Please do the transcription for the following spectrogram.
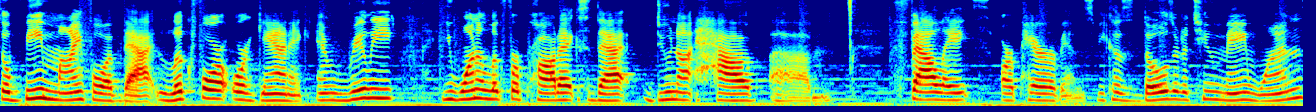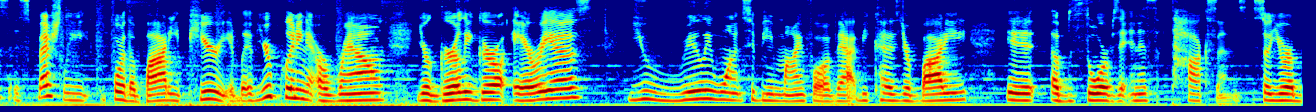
So be mindful of that. Look for organic and really you want to look for products that do not have um, phthalates or parabens because those are the two main ones, especially for the body period. But if you're putting it around your girly girl areas, you really want to be mindful of that because your body it absorbs it and it's toxins. So your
